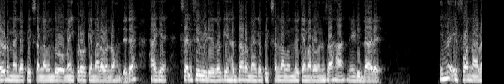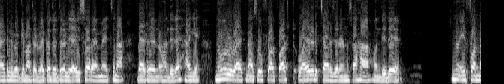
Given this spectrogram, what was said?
ಎರಡು ಮೆಗಾ ಪಿಕ್ಸೆಲ್ನ ಒಂದು ಮೈಕ್ರೋ ಕ್ಯಾಮರಾವನ್ನು ಹೊಂದಿದೆ. ಹಾಗೆ ಸೆಲ್ಫಿ ವಿಡಿಯೋಗಾಗಿ ಹದಿನಾರು ಮೆಗಾ ಪಿಕ್ಸೆಲ್ನ ಒಂದು ಕ್ಯಾಮರಾವನ್ನು ಸಹ ನೀಡಿದ್ದಾರೆ. ಇನ್ನು ಈ ಫೋನ್ನ ಬ್ಯಾಟರಿ ಬಗ್ಗೆ ಮಾತಾಡಬೇಕಾದ್ರೆ ಇದರಲ್ಲಿ ಐದು ಸಾವಿರ ಎಂ ಎಚ್ನ ಬ್ಯಾಟರಿಯನ್ನು ಹೊಂದಿದೆ. ಹಾಗೆ ನೂರು ವ್ಯಾಟ್ನ ಸೂಪರ್ ಫಾಸ್ಟ್ ವೈರ್ಡ್ ಚಾರ್ಜರನ್ನು ಸಹ ಹೊಂದಿದೆ. ಇನ್ನು ಈ ಫೋನ್ನ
